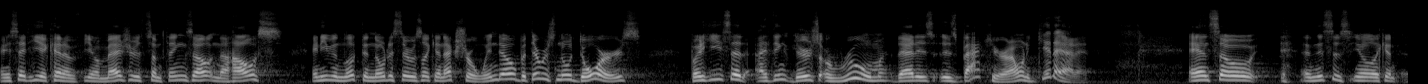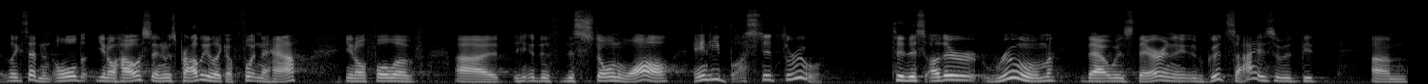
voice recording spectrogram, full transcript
And he said he had kind of you know, measured some things out in the house and even looked and noticed there was like an extra window, but there was no doors. But he said, I think there's a room that is, is back here. I want to get at it. And so, and this is, you know, like, an, like I said, an old, you know, house, and it was probably like a foot and a half, you know, full of uh, this, this stone wall, and he busted through to this other room that was there, and a good size. It would be, um,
